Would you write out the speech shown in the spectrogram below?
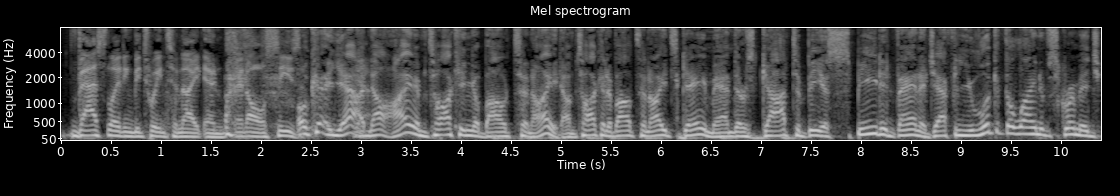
vacillating between tonight and, and all season. Okay, yeah, no, I am talking about tonight. I'm talking about tonight's game, man. There's got to be a speed advantage. After you look at the line of scrimmage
